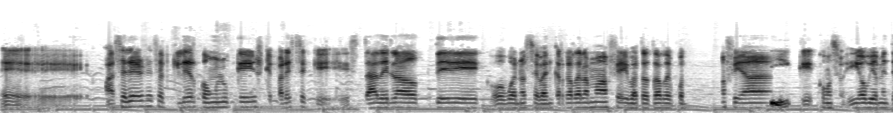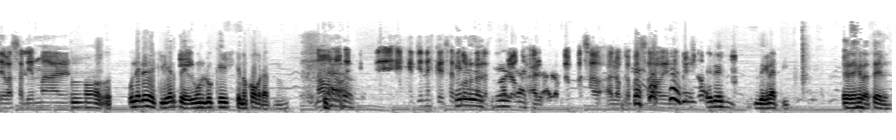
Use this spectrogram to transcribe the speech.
eh, hacer el alquiler con un Luke Cage que parece que está del lado de, o bueno, se va a encargar de la mafia y va a tratar de mafia y que, como se, y obviamente va a salir mal. No, un héroe de alquiler de un Luke Cage que no cobra. ¿no? No, Claro. no, es que, es que tienes que ser corto a, lo- a lo, a lo- a lo que ha pasado, a lo que ha pasado en Luke Cage. Eres de gratis. Eres Gratel.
